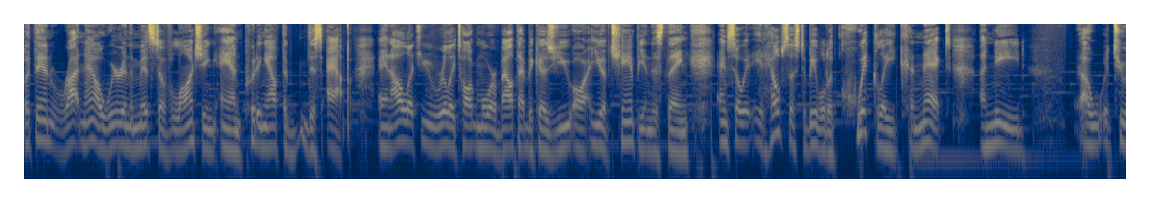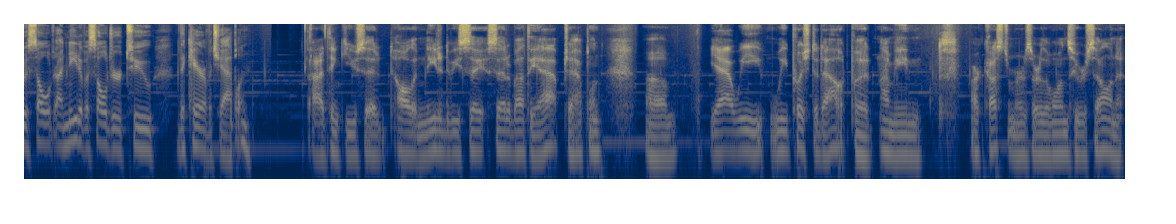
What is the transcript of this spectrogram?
But then right now we're in the midst of launching and putting out the this app. And I'll let you really talk more about that because you are you have championed this thing. And so it, it helps us to be able to quickly connect a need uh, to a soldier, a need of a soldier to the care of a chaplain. I think you said all that needed to be say, said about the app, chaplain. Um, yeah, we we pushed it out, but I mean, our customers are the ones who are selling it.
